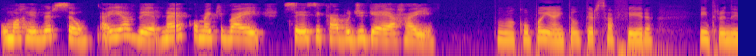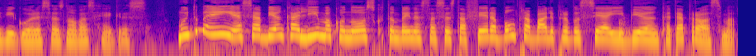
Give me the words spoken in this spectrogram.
uma reversão. Aí a ver, né, como é que vai ser esse cabo de guerra aí. Vamos acompanhar, então, terça-feira, entrando em vigor essas novas regras. Muito bem, essa é a Bianca Lima conosco também nesta sexta-feira. Bom trabalho para você aí, Bianca. Até a próxima.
